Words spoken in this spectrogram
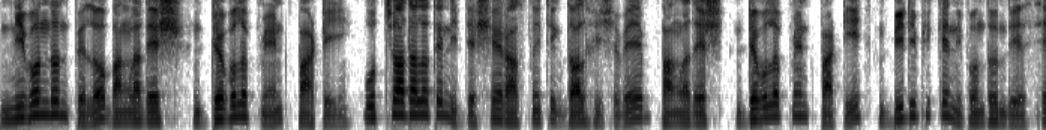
নিবন্ধন পেল বাংলাদেশ ডেভেলপমেন্ট পার্টি। উচ্চ আদালতের নির্দেশে রাজনৈতিক দল হিসেবে বাংলাদেশ ডেভেলপমেন্ট পার্টি বিডিপিকে নিবন্ধন দিয়েছে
